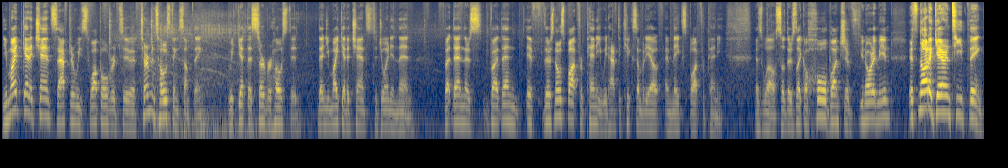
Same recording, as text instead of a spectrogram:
You might get a chance after we swap over to if Termin's hosting something, we get the server hosted. Then you might get a chance to join in then. But then there's but then if there's no spot for Penny, we'd have to kick somebody out and make spot for Penny as well. So there's like a whole bunch of, you know what I mean? It's not a guaranteed thing.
